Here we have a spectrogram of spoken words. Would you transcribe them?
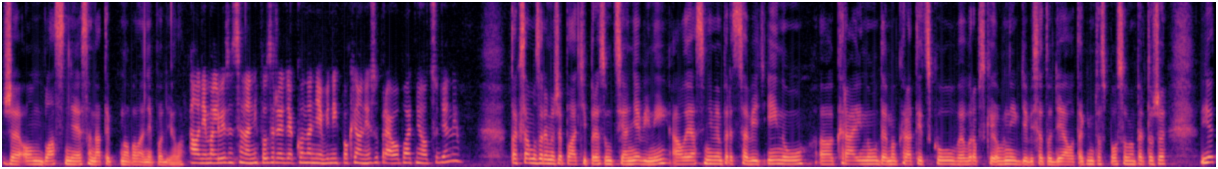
že on vlastne sa na tej novele nepodiela. Ale nemali by sme sa na nich pozrieť ako na nevinných, pokiaľ nie sú právoplatne odsudení? Tak samozrejme, že platí prezumcia neviny, ale ja si neviem predstaviť inú uh, krajinu demokratickú v Európskej únii, kde by sa to dialo takýmto spôsobom, pretože je,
